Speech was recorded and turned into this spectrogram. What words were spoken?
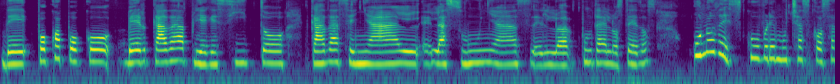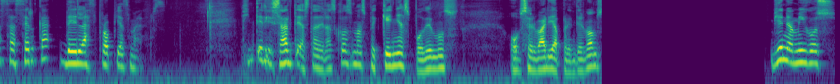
de poco a poco ver cada plieguecito, cada señal, eh, las uñas, eh, la punta de los dedos, uno descubre muchas cosas acerca de las propias manos. Qué interesante, hasta de las cosas más pequeñas podemos observar y aprender. Vamos. Bien amigos,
